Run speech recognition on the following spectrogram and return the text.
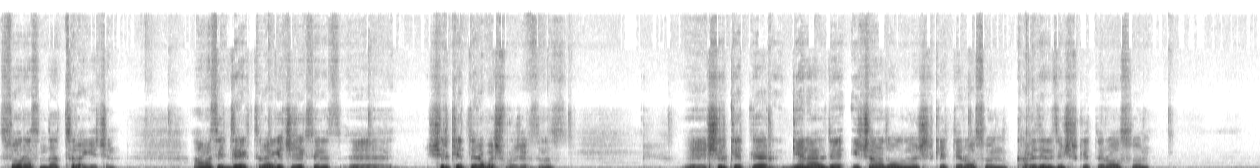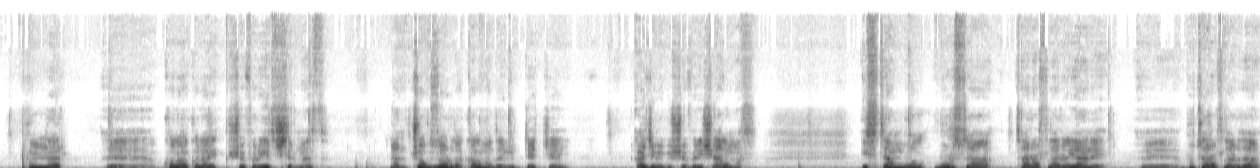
Sonrasında tıra geçin. Ama siz direkt tıra geçecekseniz e, şirketlere başvuracaksınız. E, şirketler genelde İç Anadolu'nun şirketleri olsun, Karadeniz'in şirketleri olsun. Bunlar e, kolay kolay şoför yetiştirmez. Yani çok zorda kalmadığı müddetçe acemi bir şoför işe almaz. İstanbul, Bursa tarafları yani e, bu taraflarda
